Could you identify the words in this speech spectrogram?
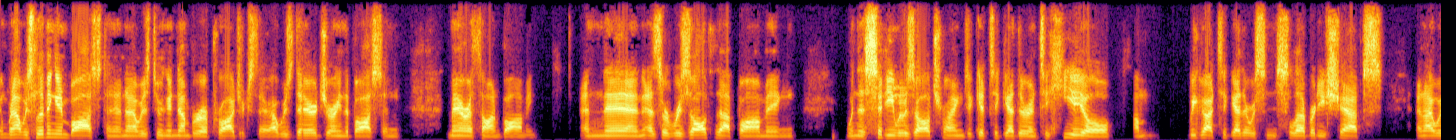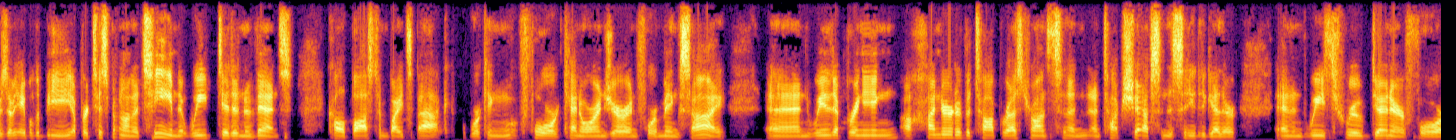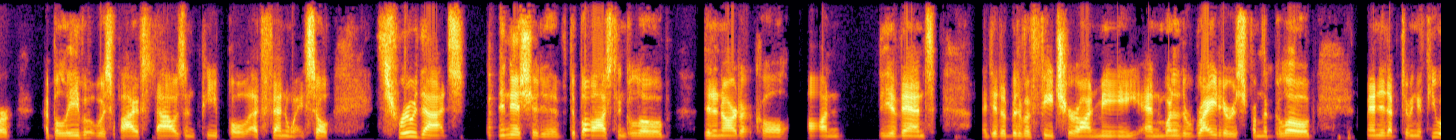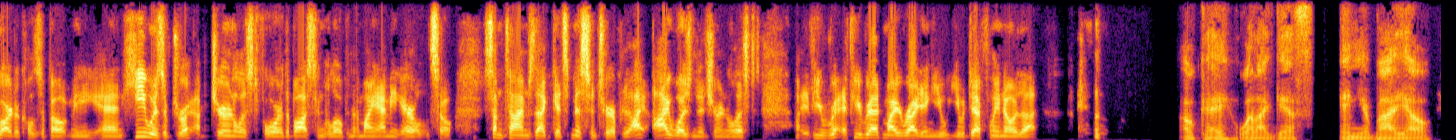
when i was living in boston and i was doing a number of projects there i was there during the boston marathon bombing. And then as a result of that bombing, when the city was all trying to get together and to heal, um, we got together with some celebrity chefs and I was able to be a participant on a team that we did an event called Boston Bites Back, working for Ken Oringer and for Ming Tsai. And we ended up bringing a hundred of the top restaurants and, and, top chefs in the city together. And we threw dinner for, I believe it was 5,000 people at Fenway. So through that initiative, the Boston Globe did an article on the event. I did a bit of a feature on me, and one of the writers from the Globe ended up doing a few articles about me. And he was a, a journalist for the Boston Globe and the Miami Herald. So sometimes that gets misinterpreted. I, I wasn't a journalist. If you re- if you read my writing, you you would definitely know that. okay, well, I guess in your bio,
